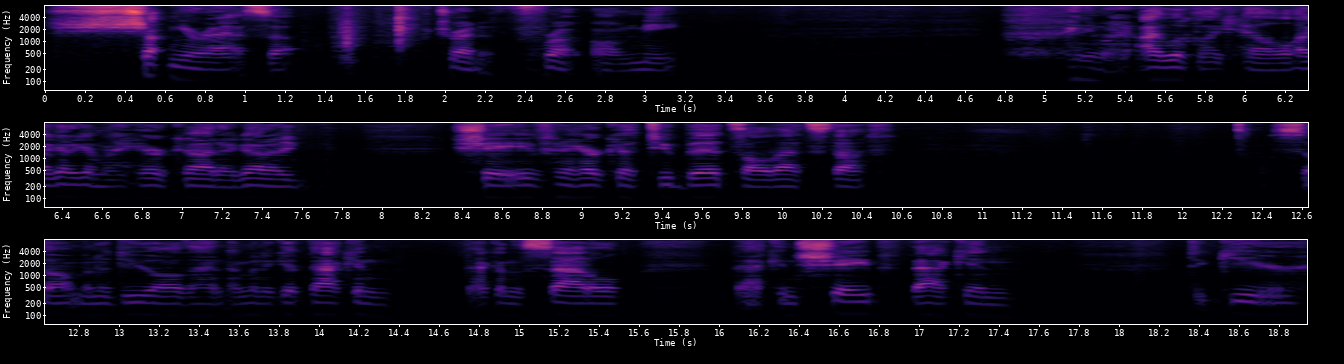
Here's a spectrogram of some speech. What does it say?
shutting your ass up for trying to front on me. Anyway, I look like hell. I gotta get my hair cut. I gotta shave and haircut two bits, all that stuff. So I'm gonna do all that. I'm gonna get back in back in the saddle, back in shape, back in to gear.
